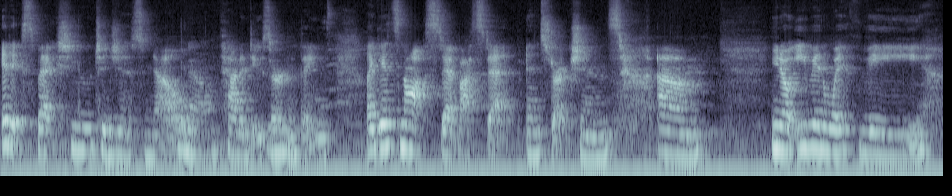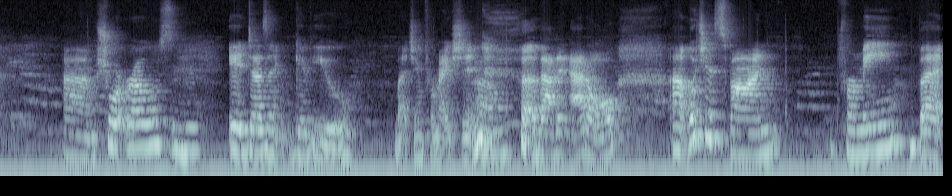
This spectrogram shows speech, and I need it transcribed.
it expects you to just know No. how to do certain things. Like it's not step by step instructions. Um, you know, even with the um, short rows, Mhm. it doesn't give you much information Oh. about it at all, uh, which is fine for me. But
